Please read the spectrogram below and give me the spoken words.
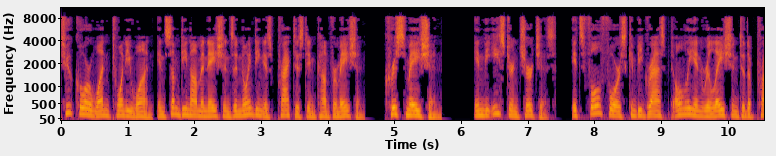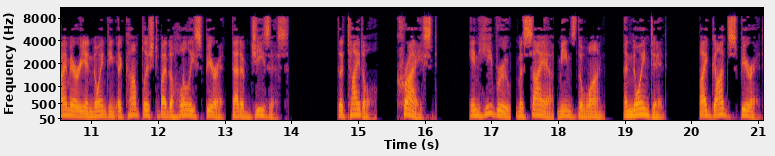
2 Cor 121 In some denominations anointing is practiced in confirmation chrismation in the Eastern churches. Its full force can be grasped only in relation to the primary anointing accomplished by the Holy Spirit, that of Jesus. The title, Christ, in Hebrew, Messiah means the one anointed by God's Spirit.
